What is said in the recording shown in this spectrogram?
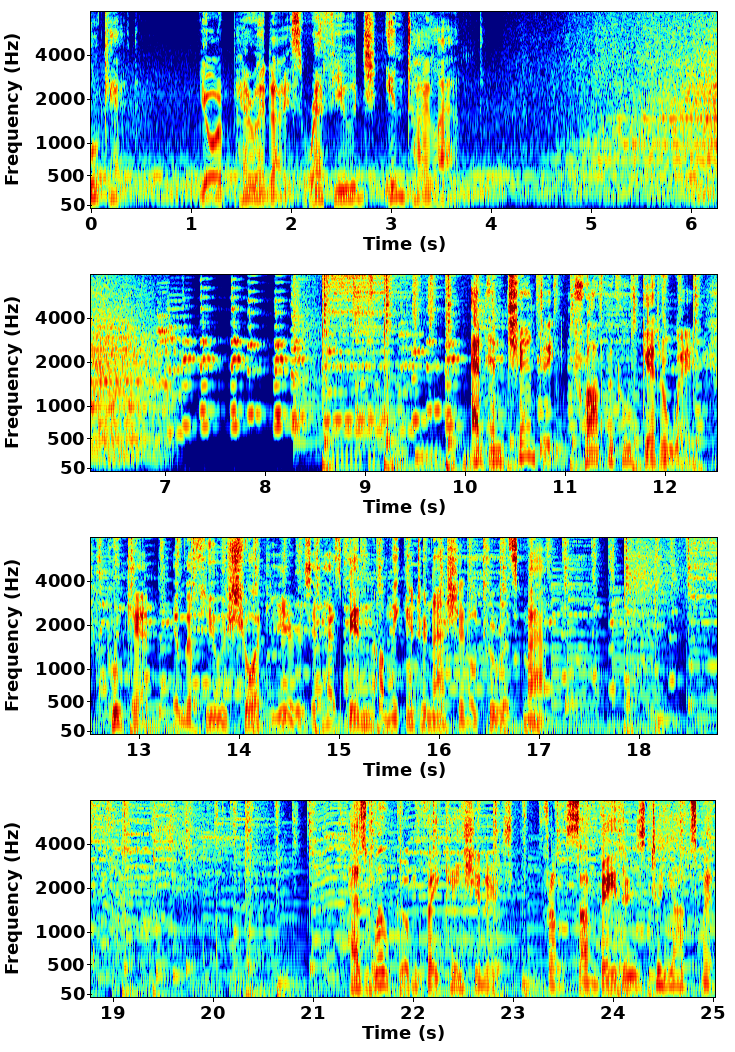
Phuket, your paradise refuge in Thailand. An enchanting tropical getaway, Phuket, in the few short years it has been on the international tourist map, has welcomed vacationers from sunbathers to yachtsmen,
